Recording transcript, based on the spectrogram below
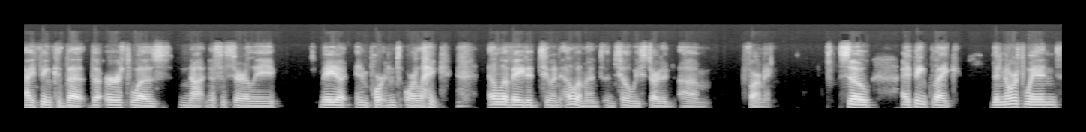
I think that the Earth was not necessarily made important or like elevated to an element until we started um, farming. So I think like the north wind,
